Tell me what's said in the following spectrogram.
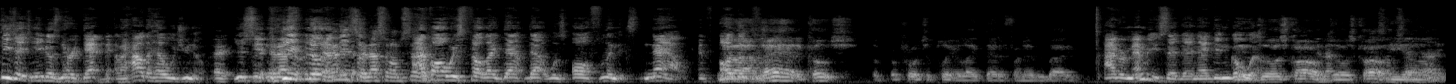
DJ to me doesn't hurt that bad. Like, how the hell would you know? Hey, You're sitting, and you know what I mean? So that's what I'm saying. I've always felt like that that was off limits. Now, if You know, other, I've had a coach approach a player like that in front of everybody. I remember you said that, and that didn't go Yeah, well. George Karl, And I- George that's Karl, he, saying. um, I-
